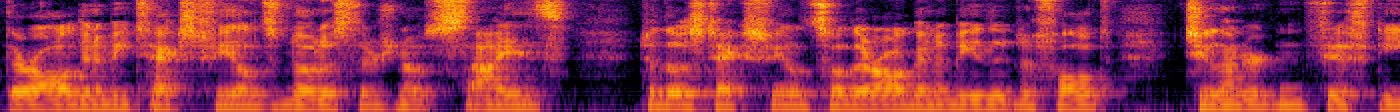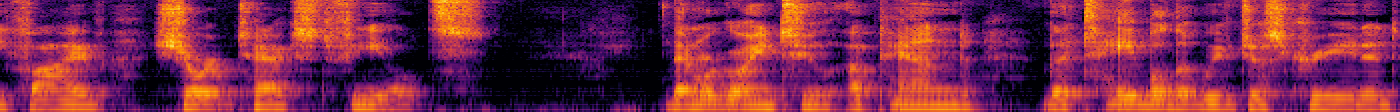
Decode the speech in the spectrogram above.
They're all going to be text fields. Notice there's no size to those text fields, so they're all going to be the default 255 short text fields. Then we're going to append the table that we've just created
